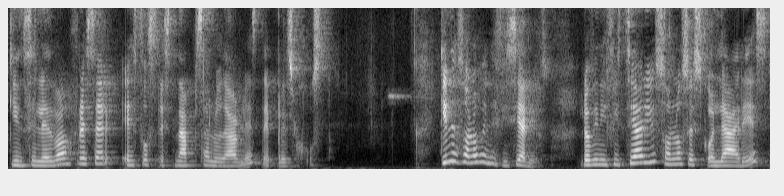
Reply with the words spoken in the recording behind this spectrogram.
quien se les va a ofrecer estos snaps saludables de precio justo. ¿Quiénes son los beneficiarios? Los beneficiarios son los escolares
